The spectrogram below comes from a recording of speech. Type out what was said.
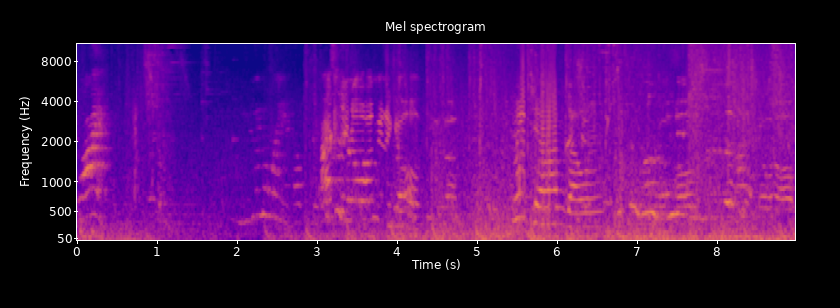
Why? You don't know why help me. Actually, no, I'm gonna go help you. Uh, Me too, I'm going. oh, I'm gonna go help.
